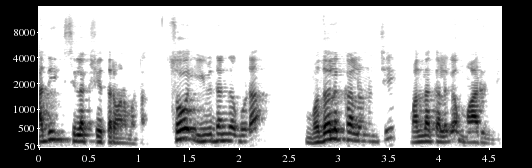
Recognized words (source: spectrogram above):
ఆది శిలక్షేత్రం అనమాట సో ఈ విధంగా కూడా మొదలు కళ్ళ నుంచి మల్లకల్లుగా మారింది.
